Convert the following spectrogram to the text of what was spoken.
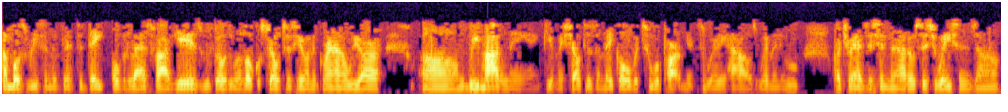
our most recent event to date over the last five years, we're building with local shelters here on the ground. We are um, remodeling and giving shelters a makeover to apartments where they house women who are transitioning out of those situations um,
